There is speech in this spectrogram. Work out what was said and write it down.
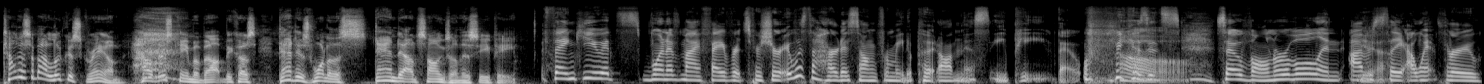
tell us about Lukas Graham, how this came about, because that is one of the standout songs on this EP. Thank you. It's one of my favorites for sure. It was the hardest song for me to put on this EP though, because it's so vulnerable. And obviously, I went through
